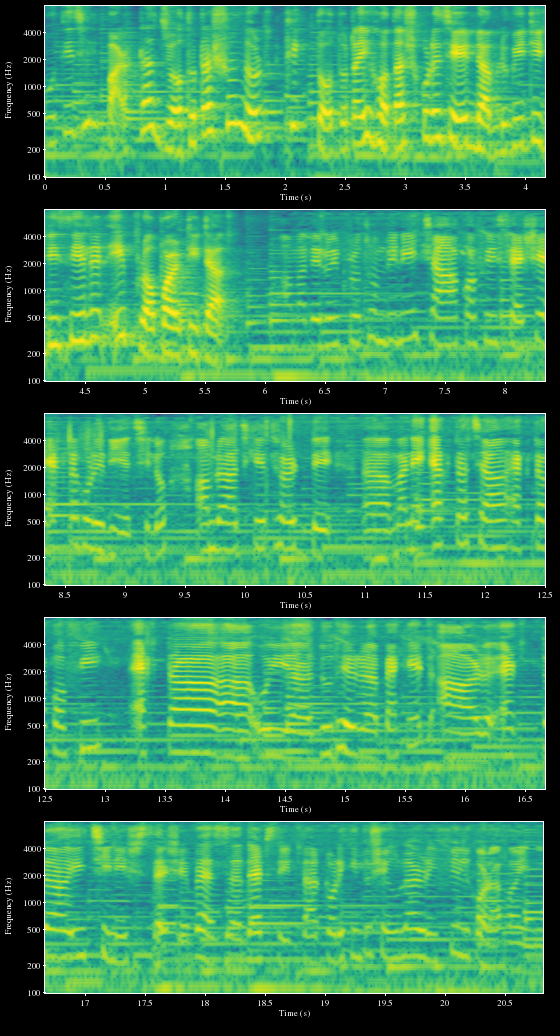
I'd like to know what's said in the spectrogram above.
মতিঝিল পার্কটা যতটা সুন্দর, ঠিক ততটাই হতাশ করেছে ডাব্লিউবিটিডিসিএল এর এই প্রপার্টিটা আমাদের ওই প্রথম দিনেই চা, কফি শেষে একটা করে দিয়েছিল। আমরা আজকে থার্ড ডে মানে একটা চা, একটা কফি, একটা ওই দুধের প্যাকেট আর একটা এই চিনির শেষে ব্যাস দ্যাটস ইট তারপরে কিন্তু সেগুলো আর রিফিল করা হয়নি।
